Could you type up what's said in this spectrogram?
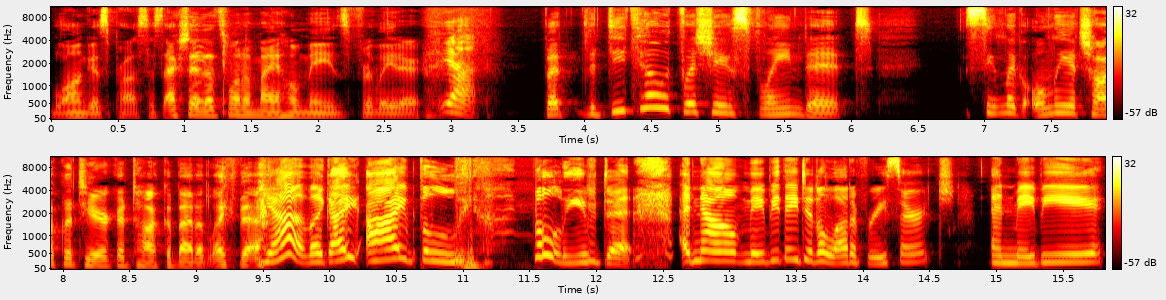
longest process. Actually, that's one of my homemades for later. Yeah. But the detail with which she explained it seemed like only a chocolatier could talk about it like that. Yeah, like I I believe believed it. And now maybe they did a lot of research and maybe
